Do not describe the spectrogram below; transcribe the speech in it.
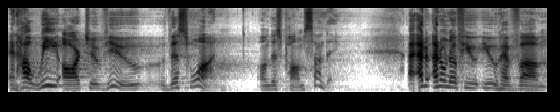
and how we are to view this one on this Palm Sunday. I, I don't know if you, you have, um,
